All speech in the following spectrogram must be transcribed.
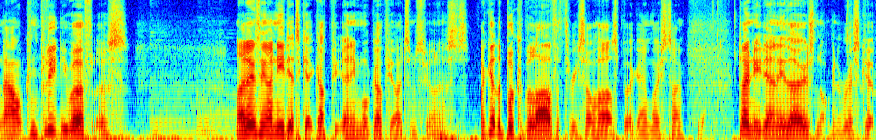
Now, completely worthless. I don't think I need it to get guppy, any more Guppy items, to be honest. I get the Book of Belial for 3 soul hearts, but again, waste time. Don't need any of those, not going to risk it.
